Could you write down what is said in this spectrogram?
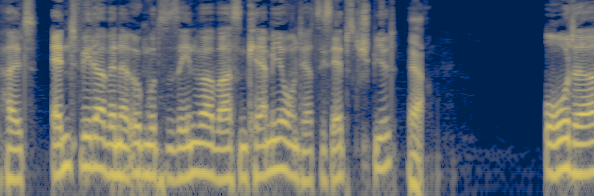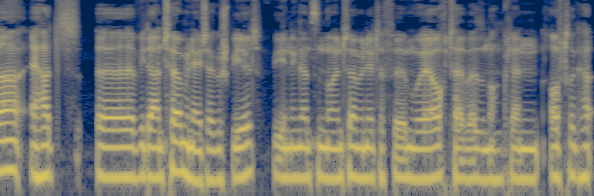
halt entweder, wenn er irgendwo zu sehen war, war es ein Cameo und er hat sich selbst gespielt. Ja. Oder er hat äh, wieder einen Terminator gespielt, wie in den ganzen neuen Terminator-Filmen, wo er auch teilweise noch einen kleinen Auftritt, ha-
